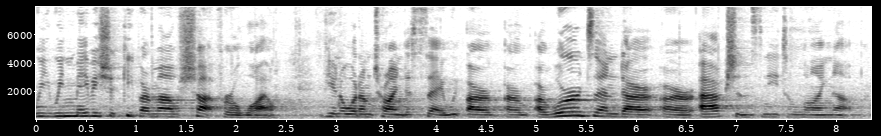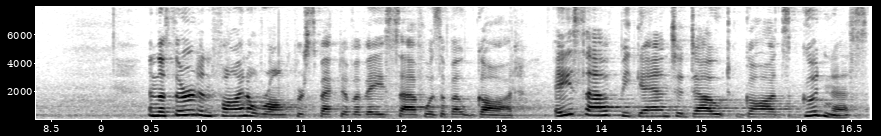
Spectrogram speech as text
we, we maybe should keep our mouths shut for a while, you know what I'm trying to say. We, our, our, our words and our, our actions need to line up. And the third and final wrong perspective of Asaph was about God. Asaph began to doubt God's goodness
